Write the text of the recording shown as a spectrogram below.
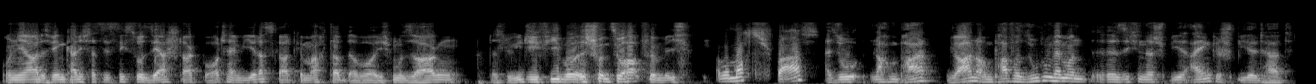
Und ja, deswegen kann ich das jetzt nicht so sehr stark beurteilen, wie ihr das gerade gemacht habt, aber ich muss sagen, das Luigi-Fieber ist schon zu hart für mich. Aber macht's Spaß? Also nach ein paar, ja, nach ein paar Versuchen, wenn man äh, sich in das Spiel eingespielt hat.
